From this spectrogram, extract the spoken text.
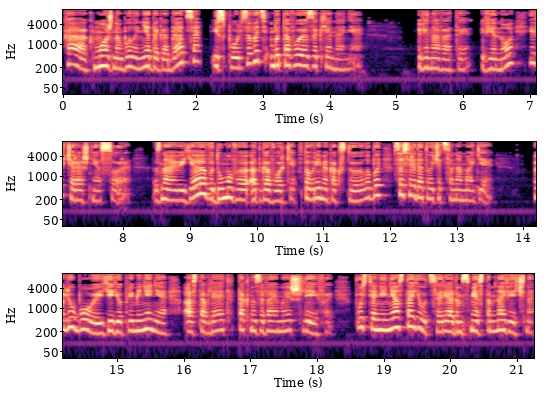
Как можно было не догадаться использовать бытовое заклинание? Виноваты вино и вчерашняя ссора. Знаю я, выдумываю отговорки, в то время как стоило бы сосредоточиться на магии. Любое ее применение оставляет так называемые шлейфы. Пусть они не остаются рядом с местом навечно,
